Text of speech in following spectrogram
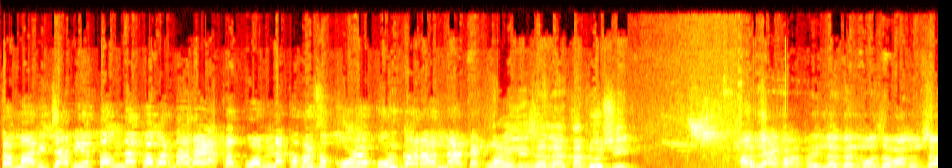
તમારી ચાવી તમને ખબર ના આખા ગોમને ખબર છે ખોળ્યો કોણ કરે નાટક ઓઈલી છે લે તાર ડોશી અલ્યા ભાઈ લગનમાં જવાનું છે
